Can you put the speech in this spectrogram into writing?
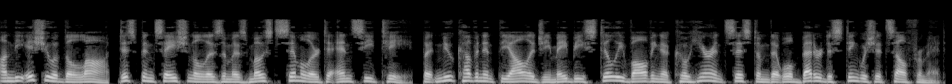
On the issue of the law, dispensationalism is most similar to NCT, but New Covenant theology may be still evolving a coherent system that will better distinguish itself from it.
